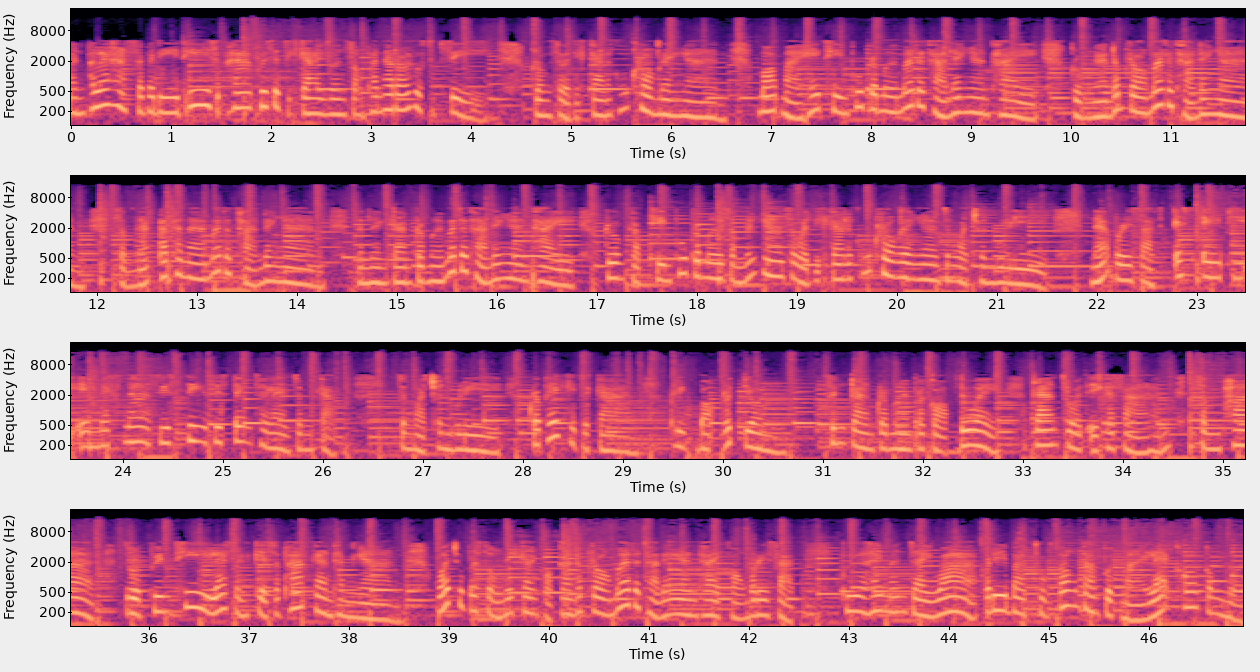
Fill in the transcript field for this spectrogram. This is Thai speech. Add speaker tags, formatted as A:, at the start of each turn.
A: วันพฤหัสบดีที่25พฤศจิกายน 2564 กรมสวัสดิการและคุ้มครองแรงงาน มอบหมายให้ทีมผู้ประเมินมาตรฐานแรงงานไทย กลุ่มงานรับรองมาตรฐานแรงงาน สำนักพัฒนามาตรฐานแรงงานดำเนินการประเมินมาตรฐานแรงงานไทย ร่วมกับทีมผู้ประเมินสำนักงานสวัสดิการและคุ้มครองแรงงานจังหวัดชลบุรี ณ บริษัท SAPM Maxna System System Thailand จำกัด จังหวัดชนบุรี ประเภทกิจการผลิตเบาะรถยนต์ ซึ่งการประเมินประกอบด้วย การตรวจเอกสาร สัมภาษณ์ ตรวจพื้นที่และสังเกตสภาพการทำงาน วัตถุประสงค์ในการขอการรับรองมาตรฐานแรงงานไทยของบริษัท เพื่อให้มั่นใจว่าปฏิบัติถูกต้องตามกฎหมายและข้อกำหนด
